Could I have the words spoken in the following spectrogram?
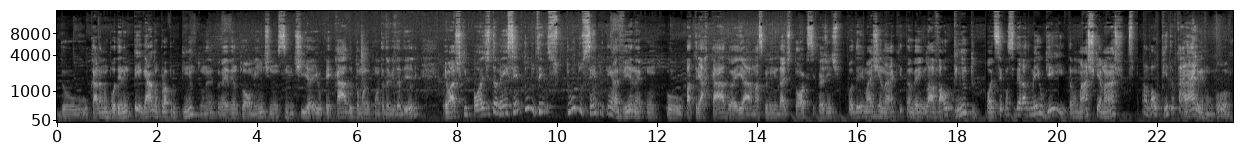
Do o cara não poder nem pegar no próprio pinto, né? Pra eventualmente não sentir aí o pecado tomando conta da vida dele eu acho que pode também sempre tudo tem, tudo sempre tem a ver né com o patriarcado aí a masculinidade tóxica a gente poder imaginar que também lavar o pinto pode ser considerado meio gay então macho que é macho Lavar o pinto é o caralho, meu irmão. Vou,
